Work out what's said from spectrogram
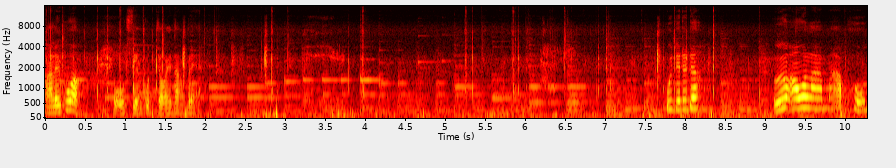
มาเลยพวกโหเสียงกดจอยดังไปเนี่ยอุ้ยเดี๋ยวเดี๋ยว เออเอาเวลามาผม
